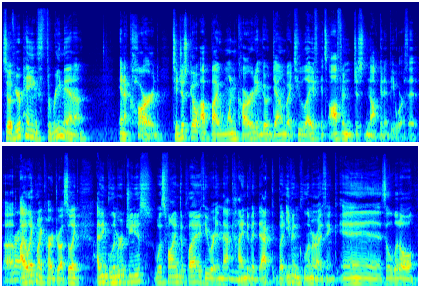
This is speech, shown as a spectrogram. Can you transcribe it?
So if you're paying three mana and a card to just go up by one card and go down by two life, it's often just not going to be worth it. Uh, Right. I like my card draw. So like I think Glimmer of Genius was fine to play if you were in that Mm-hmm. kind of a deck, but even Glimmer, I think, eh, it's a little,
